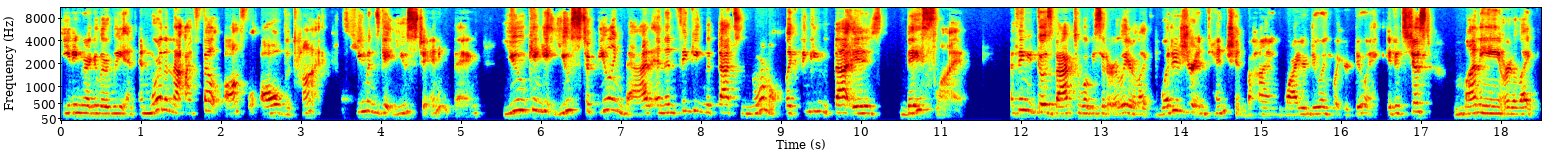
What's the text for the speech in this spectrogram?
eating regularly. And, and more than that, I felt awful all the time. Humans get used to anything. You can get used to feeling bad and then thinking that that's normal, like thinking that that is baseline. I think it goes back to what we said earlier like, what is your intention behind why you're doing what you're doing? If it's just money or to like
